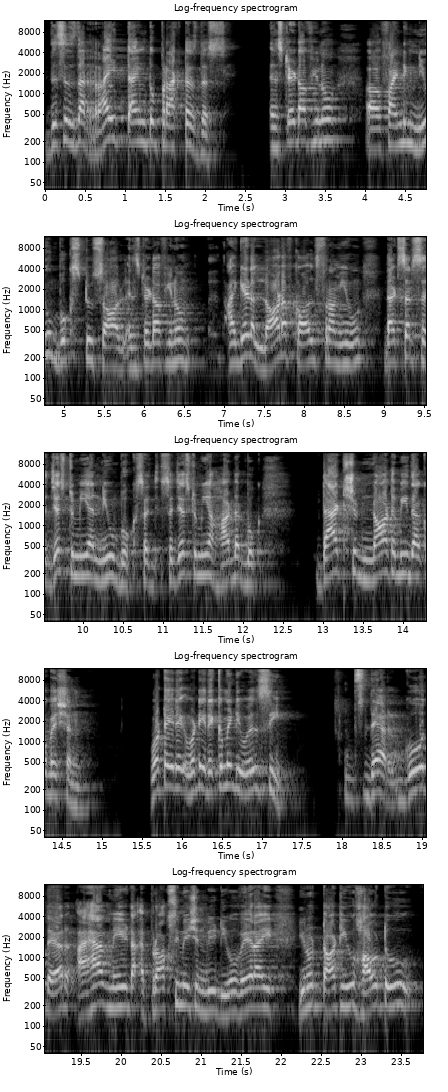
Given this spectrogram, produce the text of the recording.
this is the right time to practice this. Instead of, you know, uh, finding new books to solve, instead of, you know, I get a lot of calls from you that, sir, suggest to me a new book, su suggest to me a harder book. That should not be the question. What I, what I recommend you is see, there go there. I have made an approximation video where i you know taught you how to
